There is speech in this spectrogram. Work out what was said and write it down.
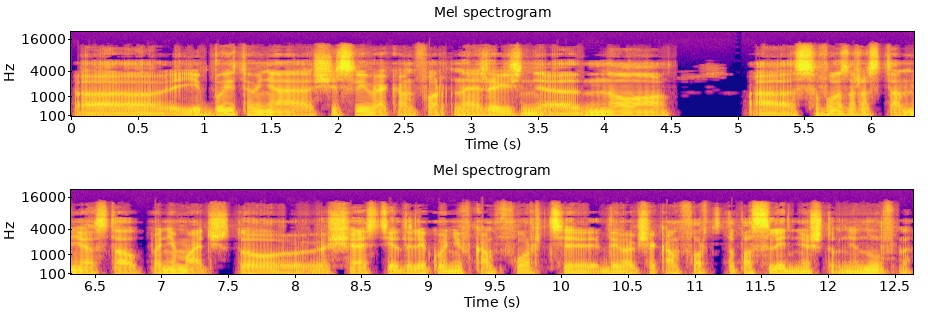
э, и будет у меня счастливая, комфортная жизнь. Но а с возрастом я стал понимать, что счастье далеко не в комфорте, да и вообще комфорт это последнее, что мне нужно.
